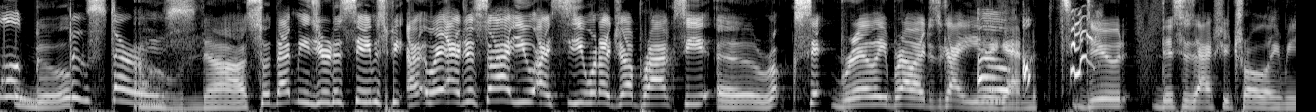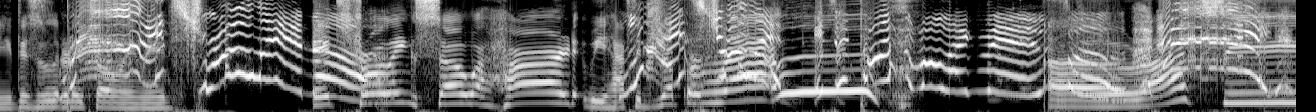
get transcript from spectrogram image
trouble Nope. boosters. Oh no! So that means you're the same speed. Uh, wait, I just saw you. I see you when I jump, Roxy. Uh, Roxy, really, bro? I just got you Oh, again, dude. This is actually trolling me. This is literally trolling me. It's trolling. It's trolling so hard. We have to jump It's around. It's impossible like this. Oh, Roxy.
